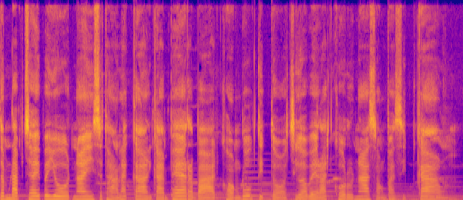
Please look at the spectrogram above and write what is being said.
สำหรับใช้ประโยชน์ในสถานการณ์การแพร่ระบาดของโรคติดต่อเชื้อไวรัสโคโรนา 2019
